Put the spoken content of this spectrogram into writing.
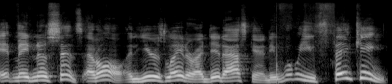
it made no sense at all. And years later, I did ask Andy, "What were you thinking?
